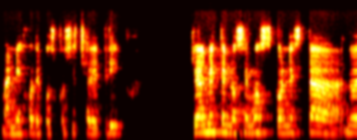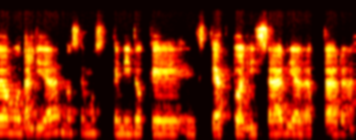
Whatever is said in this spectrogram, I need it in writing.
manejo de post cosecha de trigo. Realmente nos hemos, con esta nueva modalidad, nos hemos tenido que este, actualizar y adaptar a,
